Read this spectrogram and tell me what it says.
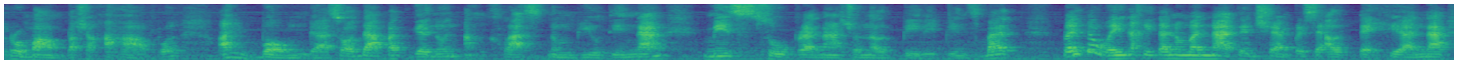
rumampa siya kahapon. Ay, bongga. So, dapat ganun ang class ng beauty ng Miss Supranational Philippines. But, by the way, nakita naman natin syempre si Althea na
